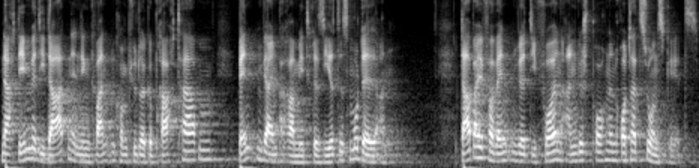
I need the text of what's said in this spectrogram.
Nachdem wir die Daten in den Quantencomputer gebracht haben, wenden wir ein parametrisiertes Modell an. Dabei verwenden wir die vorhin angesprochenen Rotationsgates.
